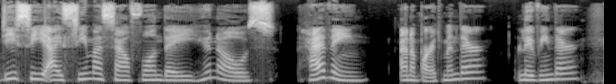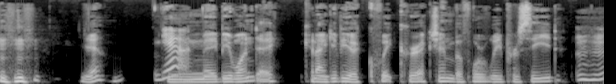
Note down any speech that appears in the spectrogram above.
DC, I see myself one day, who knows, having an apartment there, living there. yeah. Yeah. Maybe one day. Can I give you a quick correction before we proceed? hmm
